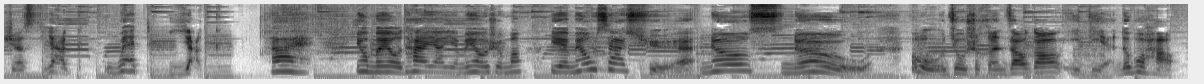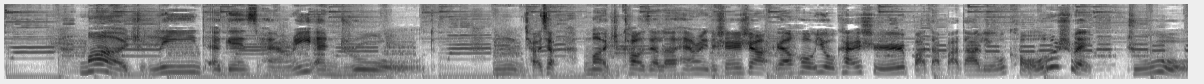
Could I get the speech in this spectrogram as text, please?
just yuck, wet yuck. 唉。又没有太阳，也没有什么，也没有下雪，no snow，哦，就是很糟糕，一点都不好。Mudge leaned against Henry and drooled。嗯，瞧瞧，Mudge 靠在了 Henry 的身上，然后又开始吧嗒吧嗒流口水，drooled。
